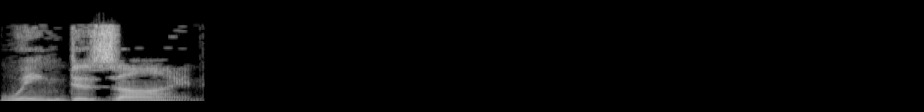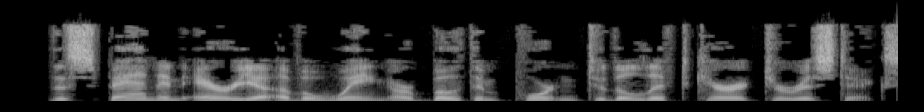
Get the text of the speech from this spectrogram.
Wing design. The span and area of a wing are both important to the lift characteristics.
